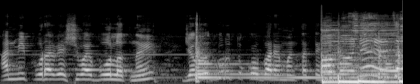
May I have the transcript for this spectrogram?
आणि मी पुराव्याशिवाय बोलत नाही. जगद्गुरु तुकोबाराय म्हणतात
